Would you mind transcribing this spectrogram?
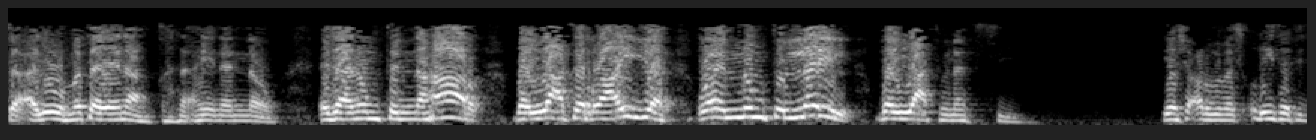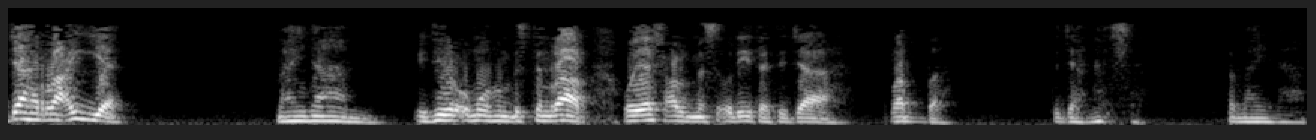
سألوه متى ينام؟ قال أين النوم؟ إذا نمت النهار ضيعت الرعية وإن نمت الليل ضيعت نفسي. يشعر بمسؤوليته تجاه الرعية. ما ينام؟ يدير أمورهم باستمرار. ويشعر بمسؤوليته تجاه ربه تجاه نفسه. فما ينام.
